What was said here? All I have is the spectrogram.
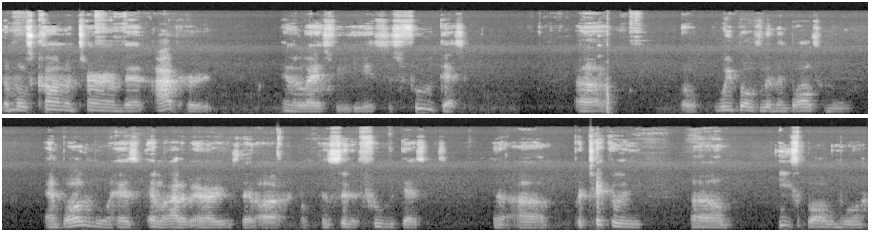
the most common term that I've heard in the last few years is food desert. Uh, we both live in Baltimore, and Baltimore has a lot of areas that are considered food deserts. Uh, particularly um, East Baltimore.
